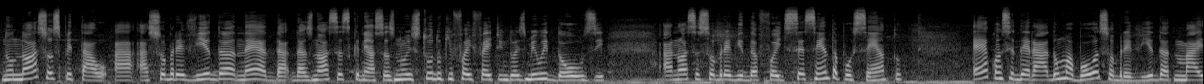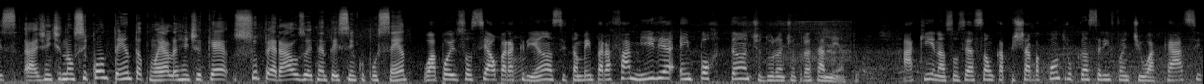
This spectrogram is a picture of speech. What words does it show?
No nosso hospital, a, a sobrevida né, da, das nossas crianças, no estudo que foi feito em 2012, a nossa sobrevida foi de 60%. É considerada uma boa sobrevida, mas a gente não se contenta com ela, a gente quer superar os 85%. O apoio social para a criança e também para a família é importante durante o tratamento. Aqui na Associação Capixaba contra o Câncer Infantil, a CACE,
